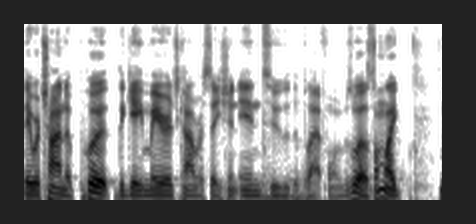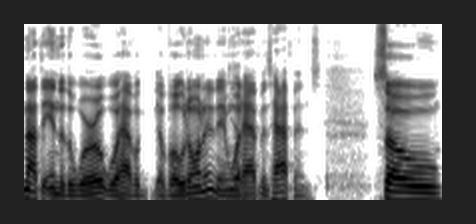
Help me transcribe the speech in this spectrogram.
they were trying to put the gay marriage conversation into the platform as well. So I'm like, it's not the end of the world. We'll have a, a vote on it, and what happens happens. So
